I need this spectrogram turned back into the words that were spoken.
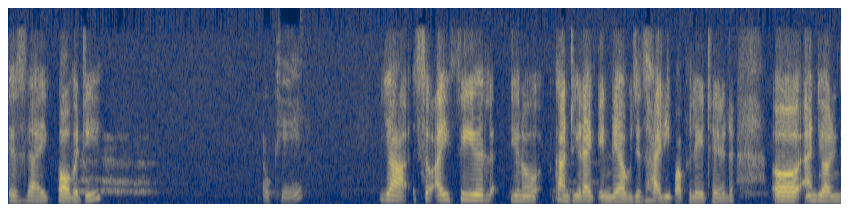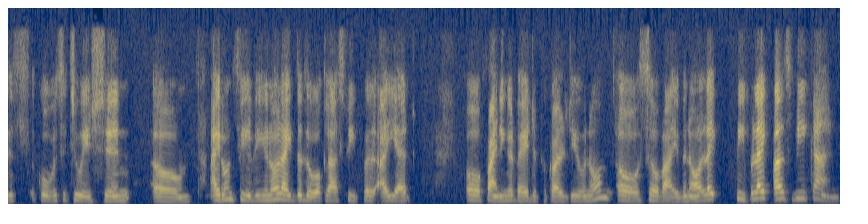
is like poverty. Okay. Yeah, so I feel, you know, country like India, which is highly populated, uh, and during this COVID situation, um, I don't feel, you know, like the lower class people are yet uh, finding it very difficult to, you know, uh, survive and all. Like people like us, we can,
